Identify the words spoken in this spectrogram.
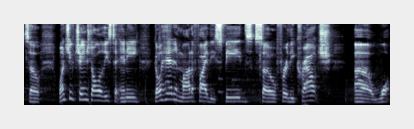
So once you've changed all of these to any, go ahead and modify the speeds. So for the crouch, uh,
